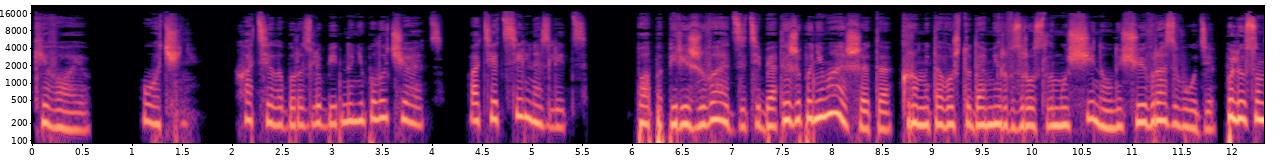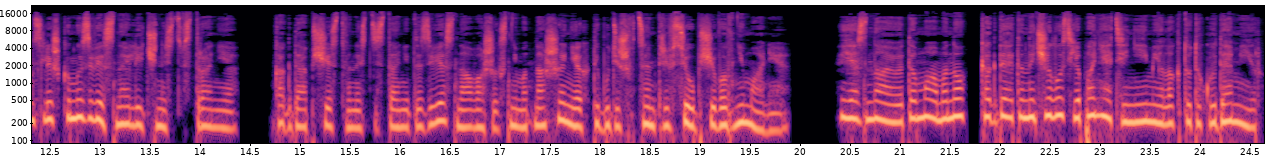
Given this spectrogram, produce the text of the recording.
киваю. «Очень». Хотела бы разлюбить, но не получается. Отец сильно злится. Папа переживает за тебя, ты же понимаешь это? Кроме того, что Дамир взрослый мужчина, он еще и в разводе. Плюс он слишком известная личность в стране. Когда общественности станет известно о ваших с ним отношениях, ты будешь в центре всеобщего внимания. Я знаю, это мама, но когда это началось, я понятия не имела, кто такой Дамир.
